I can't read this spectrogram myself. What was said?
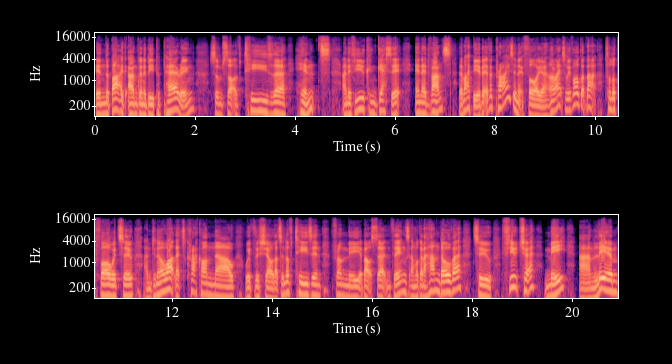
in the bag. I'm going to be preparing some sort of teaser hints, and if you can guess it in advance, there might be a bit of a prize in it for you. All right, so we've all got that to look forward to, and you know what? Let's crack on now with the show. That's enough teasing from me about certain things, and we're going to hand over to future me and Liam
